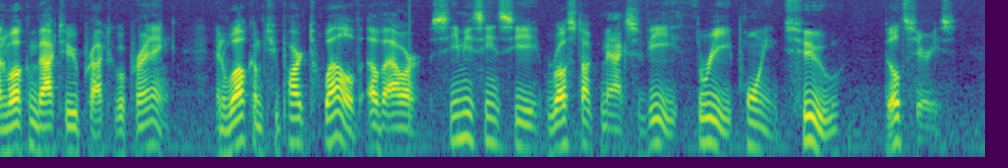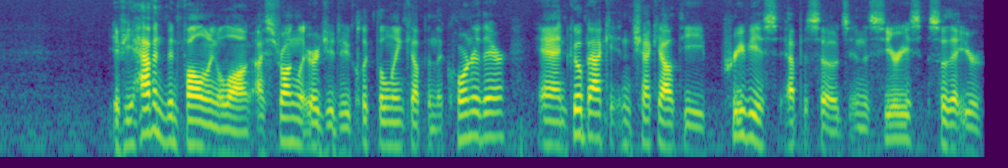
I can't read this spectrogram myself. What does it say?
and welcome back to Practical Printing. And welcome to part 12 of our SeeMeCNC Rostock Max V 3.2 build series. If you haven't been following along, I strongly urge you to click the link up in the corner there and go back and check out the previous episodes in the series so that you're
